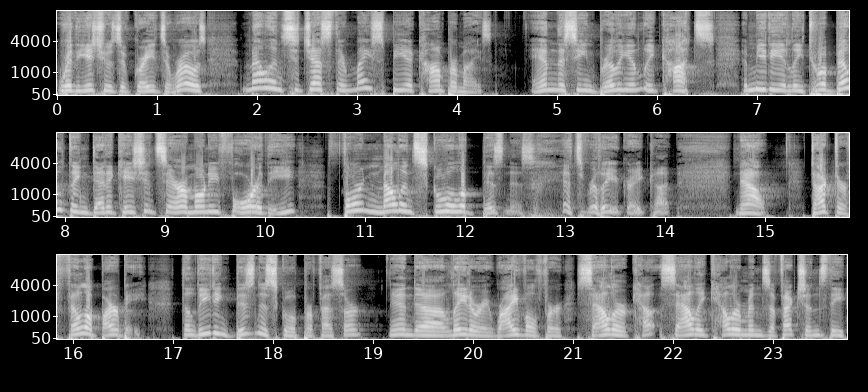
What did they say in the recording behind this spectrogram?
where the issues of grades arose, Mellon suggests there might be a compromise and the scene brilliantly cuts immediately to a building dedication ceremony for the Thornton Mellon School of Business. It's really a great cut. Now, Dr. Philip Barbay, the leading business school professor, and uh, later a rival for Sally Kellerman's affections, the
